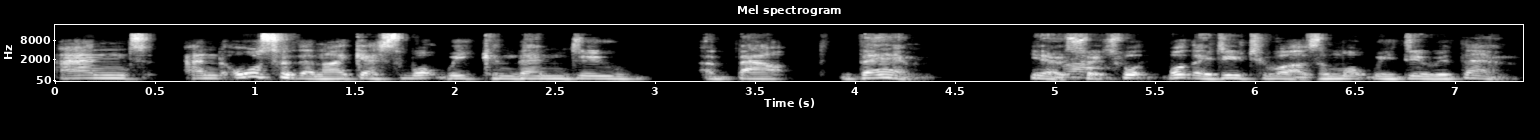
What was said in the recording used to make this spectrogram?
and and also then i guess what we can then do about them you know so it's what what they do to us and what we do with them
